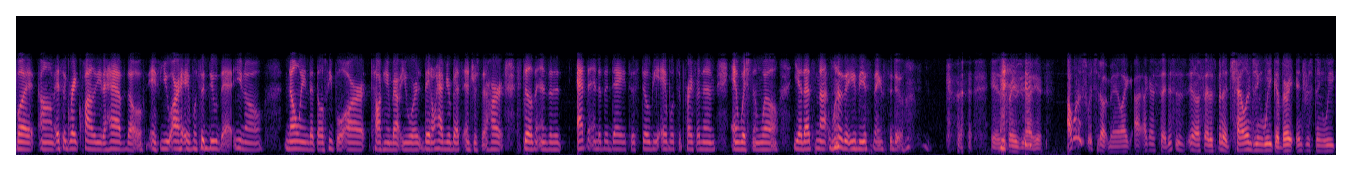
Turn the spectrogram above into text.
but um it's a great quality to have though if you are able to do that you know knowing that those people are talking about you or they don't have your best interest at heart still the end of the at the end of the day to still be able to pray for them and wish them well yeah that's not one of the easiest things to do it's crazy out here I want to switch it up, man. Like I, like I said, this is you know I said it's been a challenging week, a very interesting week,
